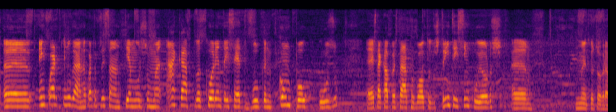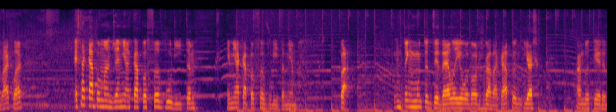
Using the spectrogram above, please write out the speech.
Uh, em quarto lugar, na quarta posição, temos uma AK-47 Vulcan com pouco uso. Esta capa está por volta dos 35 euros, uh, no momento que eu estou a gravar, claro. Esta capa, manos, é a minha capa favorita. É a minha capa favorita mesmo. Pá, não tenho muito a dizer dela, eu adoro jogar da capa e acho que ando a ter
